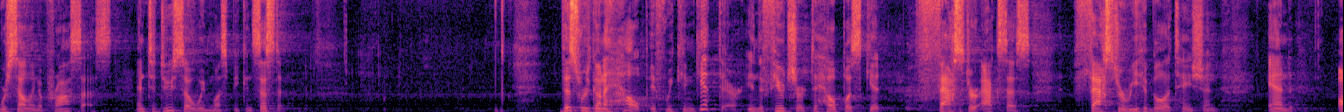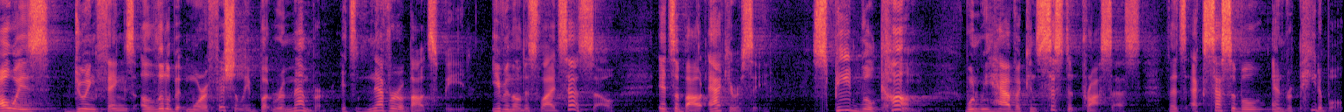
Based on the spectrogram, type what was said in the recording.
We're selling a process. And to do so, we must be consistent. This was going to help if we can get there in the future to help us get faster access, faster rehabilitation, and always doing things a little bit more efficiently. But remember, it's never about speed, even though the slide says so. It's about accuracy. Speed will come when we have a consistent process that's accessible and repeatable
